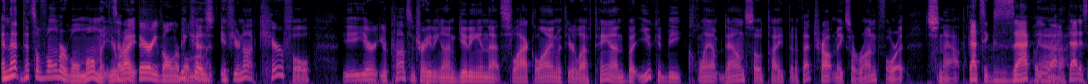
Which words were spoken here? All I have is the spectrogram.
And that that's a vulnerable moment. It's You're a right. very vulnerable because moment. if you're not careful you're you're concentrating on getting in that slack line with your left hand but you could be clamped down so tight that if that trout makes a run for it snap That's exactly Yeah. right. That is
